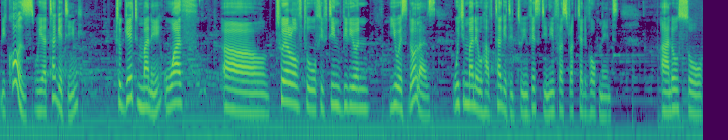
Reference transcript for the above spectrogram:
because we are targeting to get money worth uh, 12 to 15 billion US dollars, which money we have targeted to invest in infrastructure development and also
